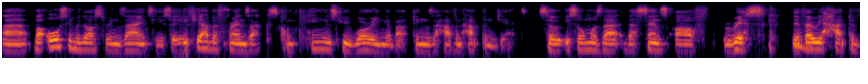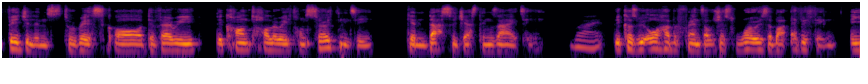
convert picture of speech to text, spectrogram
Uh, but also in regards to anxiety. So if you have a friend that's continuously worrying about things that haven't happened yet, so it's almost that that sense of risk. They're very hyper vigilant to risk, or they're very they can't tolerate uncertainty. Again, that suggests anxiety. Right. Because we all have a friend that just worries about everything. And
